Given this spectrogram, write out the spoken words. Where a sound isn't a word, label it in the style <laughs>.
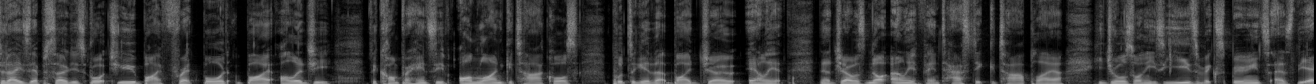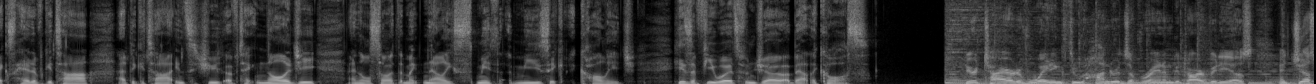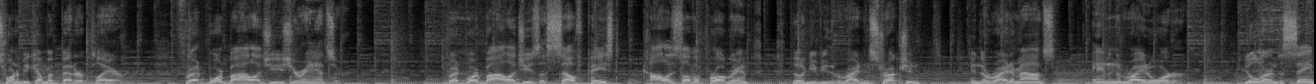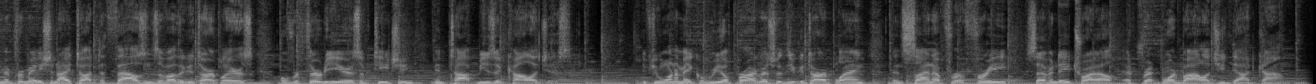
Today's episode is brought to you by Fretboard Biology, the comprehensive online guitar course put together by Joe Elliott. Now, Joe is not only a fantastic guitar player, he draws on his years of experience as the ex head of guitar at the Guitar Institute of Technology and also at the McNally Smith Music College. Here's a few words from Joe about the course. You're tired of wading through hundreds of random guitar videos and just want to become a better player, Fretboard Biology is your answer. Fretboard Biology is a self paced, college level program that'll give you the right instruction, in the right amounts, and in the right order. You'll learn the same information I taught to thousands of other guitar players over 30 years of teaching in top music colleges. If you want to make real progress with your guitar playing, then sign up for a free seven day trial at fretboardbiology.com.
